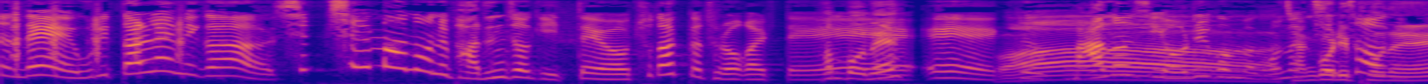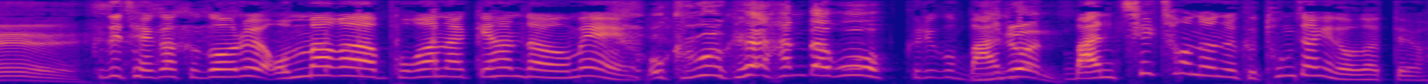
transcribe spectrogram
랐는데 우리 딸내미가 17만 원을 받은 적이 있대요. 초등학교 들어갈 때. 한 번에? 예. 그 와, 만 원씩 17만 원. 장거리 폰에. 근데 제가 그거를 엄마가 보관할게 한 다음에 어 그걸 그냥 한다고? 그리고 만, 이런. 만 7천 원을 그 통장에 넣어놨대요.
